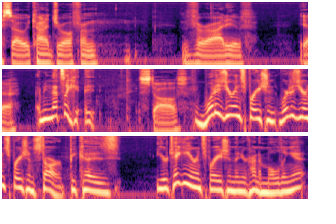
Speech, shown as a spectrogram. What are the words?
so we kind of draw from variety of, yeah, I mean, that's like, uh, styles. what is your inspiration? Where does your inspiration start? Because you're taking your inspiration, then you're kind of molding it,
